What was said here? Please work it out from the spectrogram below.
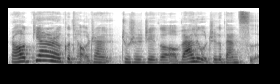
然后第二个挑战就是这个 value 这个单词，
